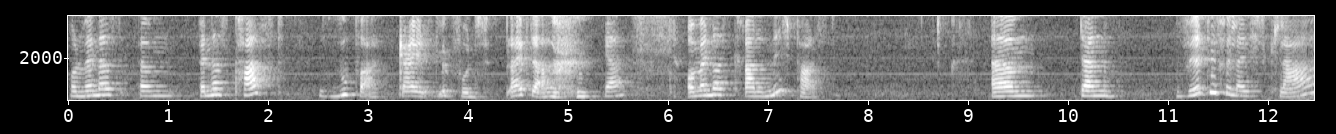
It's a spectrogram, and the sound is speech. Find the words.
Und wenn das, ähm, wenn das passt, super, geil, Glückwunsch, bleib da. ja? Und wenn das gerade nicht passt, ähm, dann wird dir vielleicht klar,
